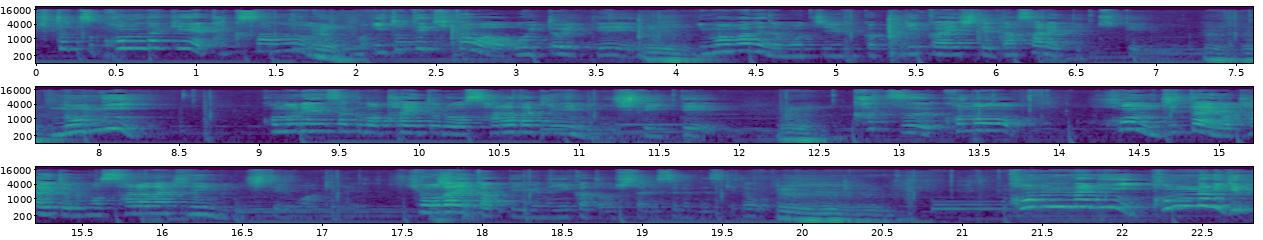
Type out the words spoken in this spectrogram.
一つこんだけたくさん、うん。まあ意図的かは置いといて、うん。今までのモチーフが繰り返して出されてきてる。うんうん。のにこの連作のタイトルを「サラダ記念日」にしていてうん。かつこの本自体のタイトルも「サラダ記念日」にしてるわけで表題歌っていうような言い方をしたりするんですけどうんうんうんこんなにこんなにげ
